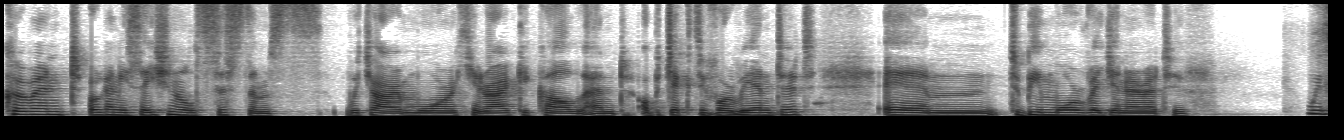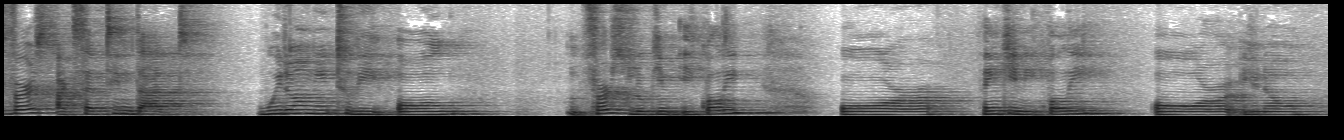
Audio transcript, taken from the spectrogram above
current organizational systems, which are more hierarchical and objective oriented, mm-hmm um, to be more regenerative? With first accepting that we don't need to be all first looking equally or thinking equally or you know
